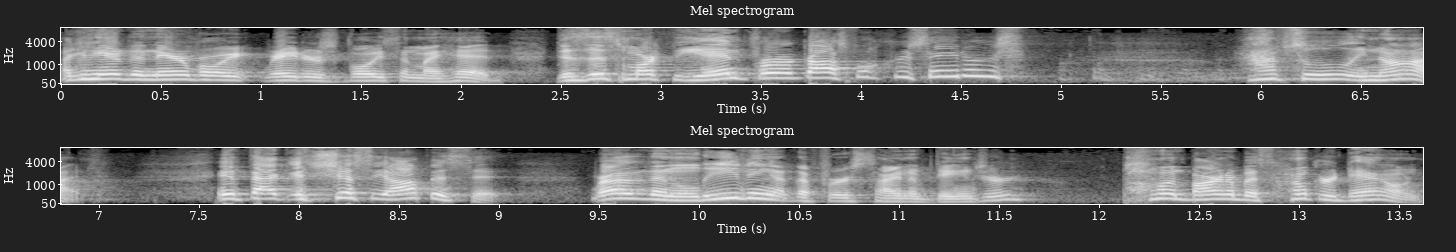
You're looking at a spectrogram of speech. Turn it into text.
I can hear the narrator's voice in my head. Does this mark the end for our gospel crusaders? Absolutely not. In fact, it's just the opposite. Rather than leaving at the first sign of danger, Paul and Barnabas hunker down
